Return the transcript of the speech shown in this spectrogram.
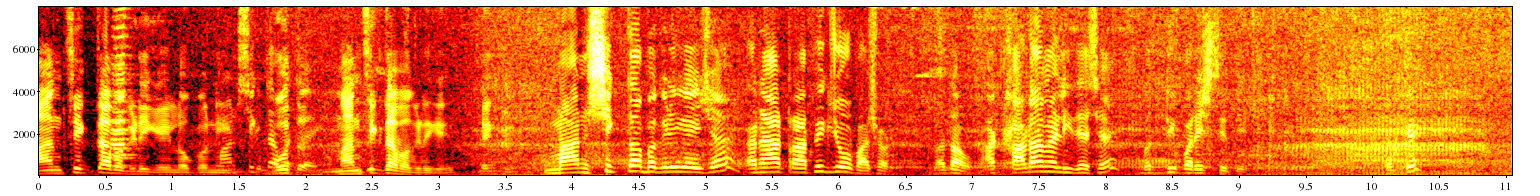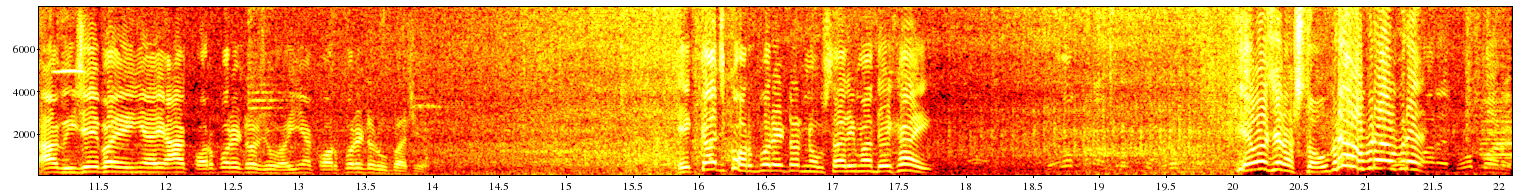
માનસિકતા બગડી ગઈ લોકોની. માનસિકતા બગડી ગઈ. થેન્ક યુ માનસિકતા બગડી ગઈ છે અને આ ટ્રાફિક જો પાછળ. બતાવો. આ ખાડાના લીધે છે બધી પરિસ્થિતિ. ઓકે? આ વિજયભાઈ અહીંયા આ કોર્પોરેટર જો અહીંયા કોર્પોરેટર ઊભા છે. એક જ કોર્પોરેટર નવસારીમાં દેખાય. કેવો છે રસ્તો? ઉભરે ઉભરે ઉભરે. બહુ ભારે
